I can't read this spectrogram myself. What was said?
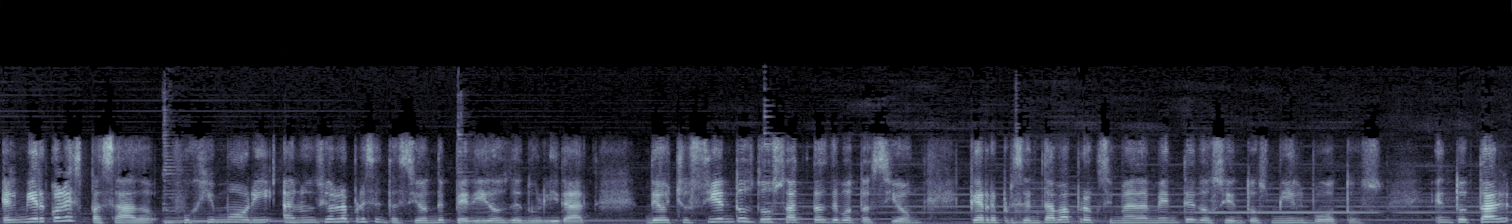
El miércoles pasado, Fujimori anunció la presentación de pedidos de nulidad de 802 actas de votación que representaba aproximadamente 200.000 votos. En total,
